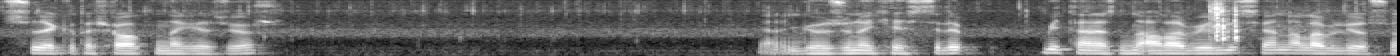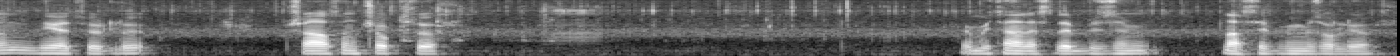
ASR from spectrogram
sürekli taş altında geziyor. Yani gözüne kestirip bir tanesini alabildiysen alabiliyorsun. Diğer türlü şansın çok zor. Ve bir tanesi de bizim nasibimiz oluyor.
